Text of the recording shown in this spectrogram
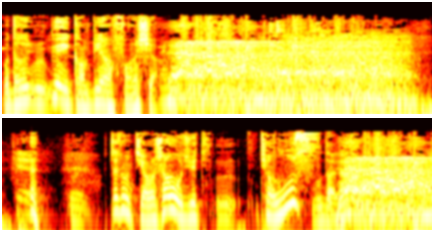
我都愿意跟别人分享。这种精神我觉得挺挺无私的知道吧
